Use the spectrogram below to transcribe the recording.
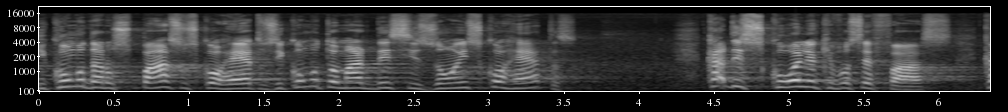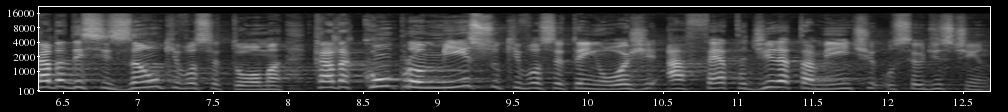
e como dar os passos corretos e como tomar decisões corretas. Cada escolha que você faz, cada decisão que você toma, cada compromisso que você tem hoje afeta diretamente o seu destino.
